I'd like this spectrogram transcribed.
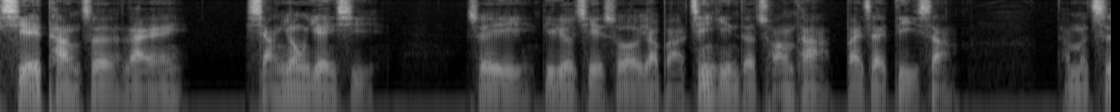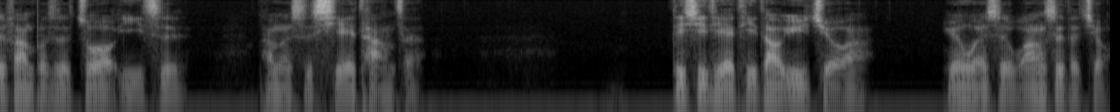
斜躺着来享用宴席。所以第六节说要把金银的床榻摆在地上，他们吃饭不是坐椅子，他们是斜躺着。第七节提到御酒啊，原文是王室的酒，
